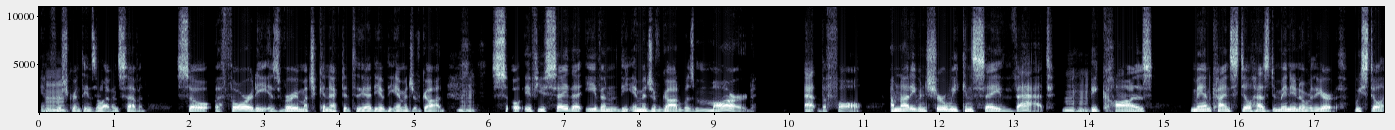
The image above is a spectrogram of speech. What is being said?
in Hmm. 1 Corinthians 11, 7. So authority is very much connected to the idea of the image of God. Mhm. So if you say that even the image of God was marred at the fall, I'm not even sure we can say that Mhm. because mankind still has dominion over the earth. We still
